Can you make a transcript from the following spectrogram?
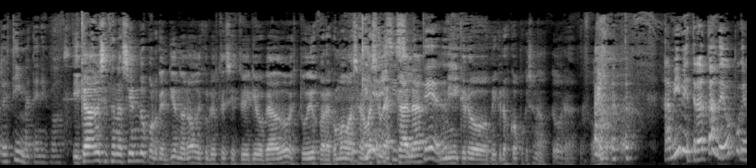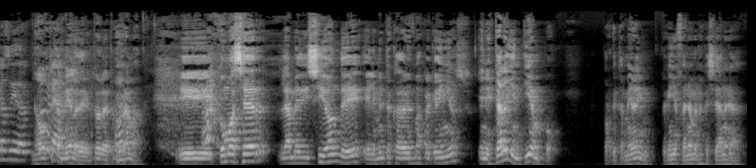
estima tenés vos. Y cada vez se están haciendo, por lo que entiendo, ¿no? Disculpe usted si estoy equivocado, estudios para cómo avanzar más en la escala micro, microscopio, que es una doctora, por favor. A mí me tratas de vos porque no soy doctora. No, usted también la directora del ah. programa. Eh, ¿Cómo hacer la medición de elementos cada vez más pequeños en escala y en tiempo? Porque también hay pequeños fenómenos que se dan a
